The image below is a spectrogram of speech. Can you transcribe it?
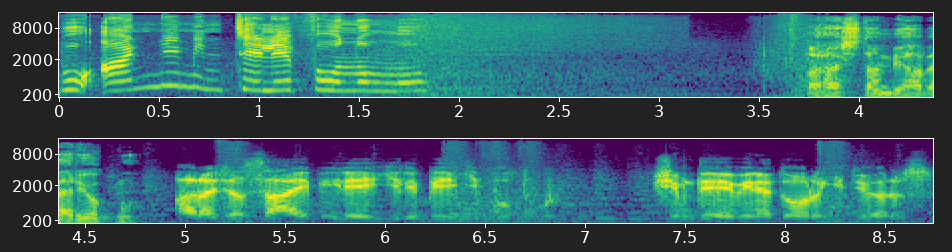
Bu annemin telefonu mu? Araçtan bir haber yok mu? Aracın sahibiyle ilgili bilgi bulduk. Şimdi evine doğru gidiyoruz.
